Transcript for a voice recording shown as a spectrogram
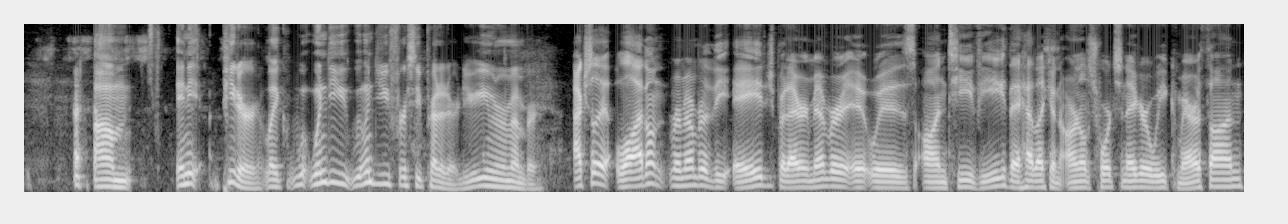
um, any Peter, like w- when do you when do you first see Predator? Do you even remember? Actually, well, I don't remember the age, but I remember it was on TV. They had like an Arnold Schwarzenegger week marathon,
